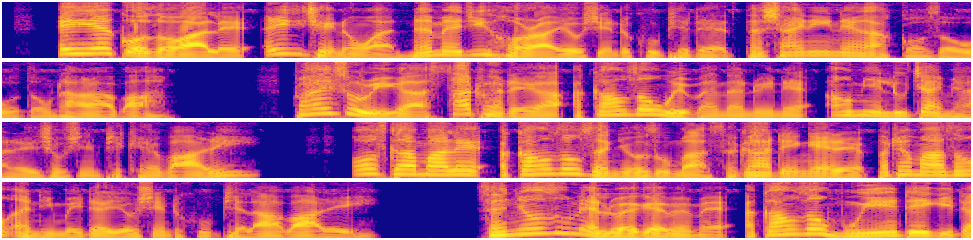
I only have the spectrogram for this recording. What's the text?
။အိမ်ရဲ့ကော်စောကလည်းအဲ့ဒီအချိန်တုန်းကနာမည်ကြီး horror ရုပ်ရှင်တစ်ခုဖြစ်တဲ့ The Shining နဲ့ကကော်စောကိုသုံးထားတာပါ။ Toy Story ကစထွက်တဲ့ကအကောင်းဆုံးဝေဖန်သံတွေနဲ့အောင်မြင်လူကြိုက်များတဲ့ရုပ်ရှင်ဖြစ်ခဲ့ပါတယ်။ Oscar မှာလည်းအကောင်းဆုံးဇာတ်ညိုးစုမှာစကားတင်ခဲ့တဲ့ပထမဆုံး animated ရုပ်ရှင်တစ်ခုဖြစ်လာပါတယ်။ ဇာတ်ညိုးစုနဲ့လွဲခဲ့ပေမဲ့အကောင်းဆုံးမူရင်းတေးဂီတ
